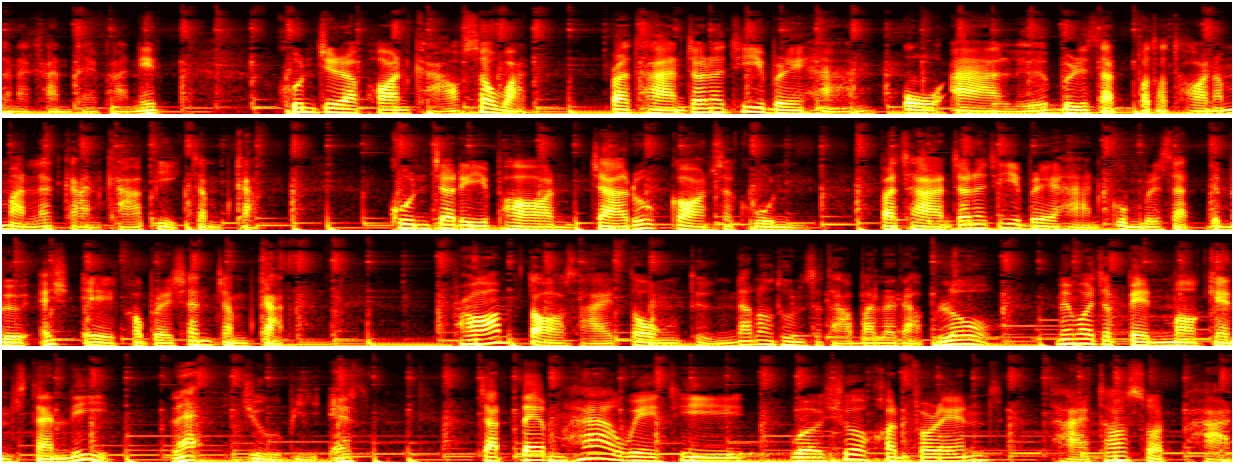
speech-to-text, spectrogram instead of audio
ธนาคารไทยพาณิชย์ คุณจิรพรขาวสวัสดิ์ประธานเจ้าหน้าที่บริหาร OR หรือบริษัทปตทน้ำมันและการค้าปลีกจำกัด คุณจรีพร จารุกรสกุล ประธานเจ้าหน้าที่บริหารกลุ่มบริษัท WHA Corporation จำกัด พร้อมต่อสายตรงถึงนักลงทุนสถาบันระดับโลก ไม่ว่าจะเป็น Morgan Stanley และ UBS จัดเต็ม 5 เวที Virtual Conference ถ่ายทอดสดผ่าน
